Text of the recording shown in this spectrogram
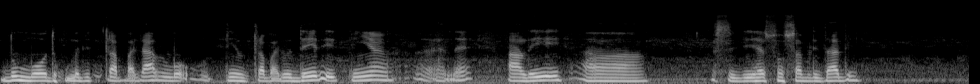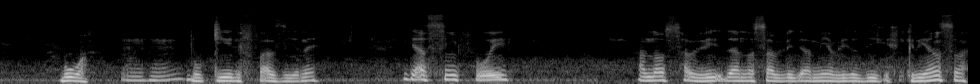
do modo como ele trabalhava, tinha o trabalho dele e tinha é, né, ali a de responsabilidade boa uhum. no que ele fazia, né? E assim foi a nossa vida, a nossa vida, a minha vida de criança,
